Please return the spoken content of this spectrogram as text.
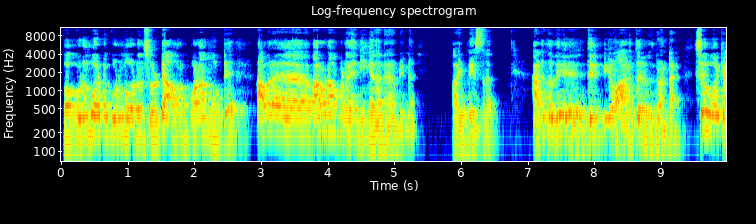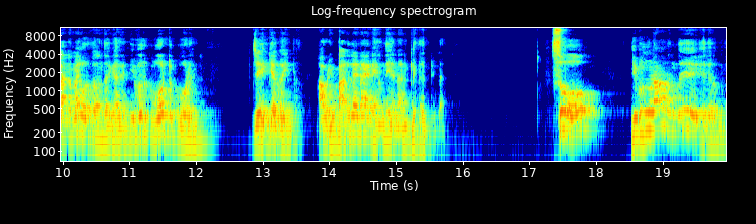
ஓ குடும்ப ஓட்டு குடும்ப ஓட்டுன்னு சொல்லிட்டு அவருக்கு போடாம விட்டு அவரை வரவிடாம பண்ணதே நீங்க தானே அப்படின்னு. பாய் பேசல. அடுத்தது திருப்பியும் அடுத்த எழுதுக்கு வந்துட்டேன். சரி ஓகே அந்த மாதிரி ஒருத்தர் வந்திருக்காரு. இவருக்கு ஓட்டு போடு. ஜெயிக்க வை. அப்படி பண்ணலைன்னா என்னை வந்து என்னன்னு கேட்டு அப்படின்னு. சோ இவங்களாம் வந்து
